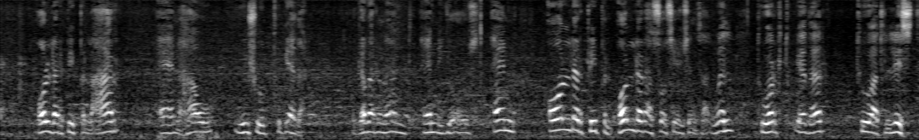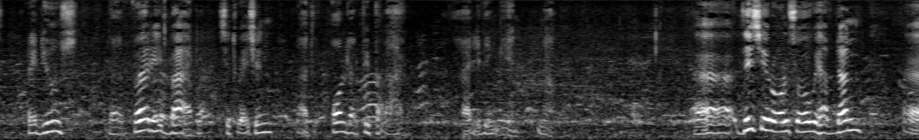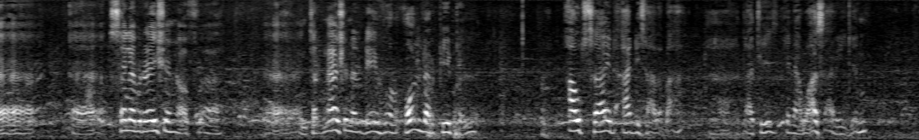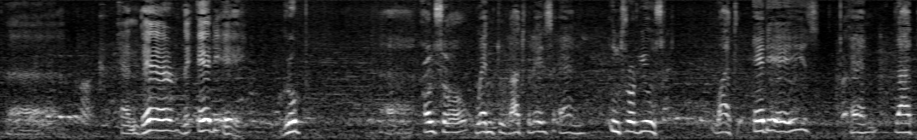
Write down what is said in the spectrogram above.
older people are, and how we should together, the government, and NGOs, and older people, older associations as well, to work together to at least reduce the very bad situation that older people are uh, living in now. Uh, this year also we have done uh, celebration of uh, uh, International Day for Older People outside Addis Ababa, uh, that is in Hawassa region. And there the ADA group uh, also went to that place and introduced what ADA is and that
